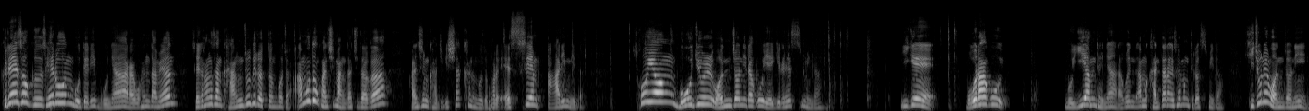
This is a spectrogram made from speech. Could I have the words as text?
그래서 그 새로운 모델이 뭐냐라고 한다면 제가 항상 강조드렸던 거죠. 아무도 관심 안 가지다가 관심 가지기 시작하는 거죠. 바로 SMR입니다. 소형 모듈 원전이라고 얘기를 했습니다. 이게 뭐라고 뭐 이해하면 되냐라고 했는데 한번 간단하게 설명드렸습니다. 기존의 원전이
